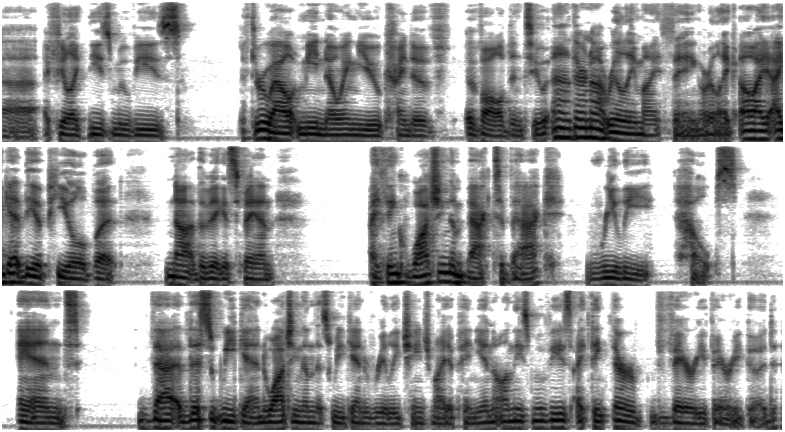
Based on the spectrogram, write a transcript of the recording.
Uh, I feel like these movies, throughout me knowing you, kind of evolved into uh, they're not really my thing, or like, oh, I, I get the appeal, but not the biggest fan. I think watching them back to back really helps. And that this weekend, watching them this weekend really changed my opinion on these movies. I think they're very, very good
